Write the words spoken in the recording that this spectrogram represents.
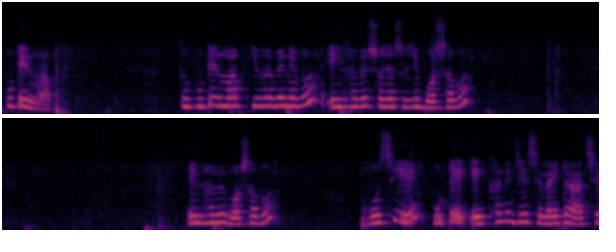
পুটের মাপ। তো পুটের মাপ কীভাবে নেব? এইভাবে সোজাসুজি বসাবো। এইভাবে বসাবো। বসিয়ে পুটে এখানে যে সেলাইটা আছে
